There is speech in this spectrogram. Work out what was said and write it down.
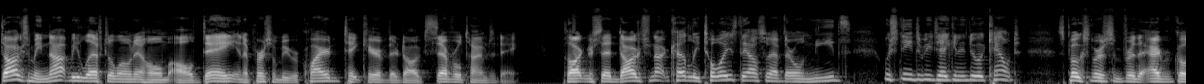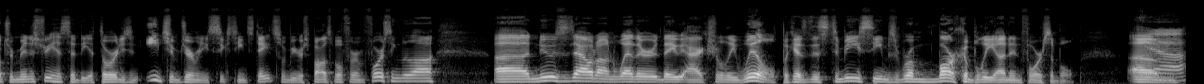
Dogs may not be left alone at home all day, and a person will be required to take care of their dog several times a day. Klockner said dogs are not cuddly toys, they also have their own needs, which need to be taken into account. Spokesperson for the Agriculture Ministry has said the authorities in each of Germany's 16 states will be responsible for enforcing the law. Uh, news is out on whether they actually will, because this to me seems remarkably unenforceable. Um, yeah.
